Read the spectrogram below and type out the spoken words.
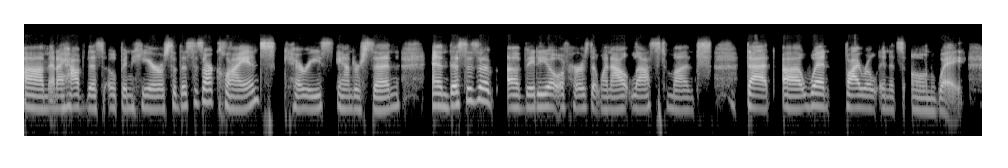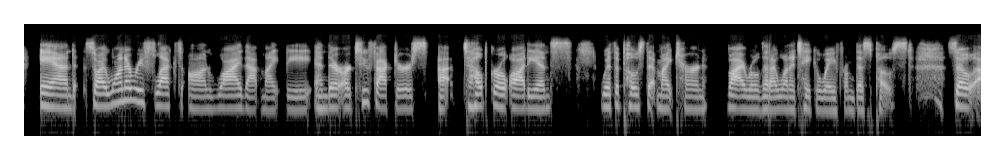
um, and I have this open here. So this is our client, Carice Anderson. And this is a, a video of hers that went out last month that uh, went viral in its own way. And so I want to reflect on why that might be. And there are two factors uh, to help grow audience with a post that might turn viral that I want to take away from this post. So uh,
